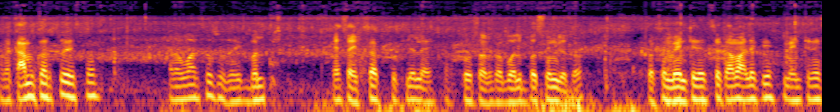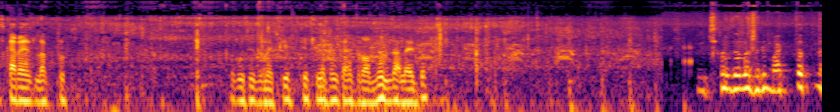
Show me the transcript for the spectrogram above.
आता काम करतोय तर आता वरचं सुद्धा एक बल्ब या साईडचा तुटलेला आहे. तो सरचा बल्ब बसवून घेतो. तसं मेंटेनन्सचं काम आलं की मेंटेनन्स करायच लागतो. बघू तिथं नक्की तिथला पण काय प्रॉब्लेम तो. झाला तरी मागतात ना.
